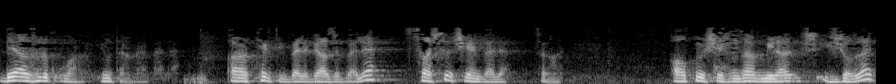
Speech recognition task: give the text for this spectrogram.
beyazlık var. 20 tane. Ara tek tek böyle beyazlık böyle. Saçlı şeyin böyle. 60 yaşında milad hicri olarak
